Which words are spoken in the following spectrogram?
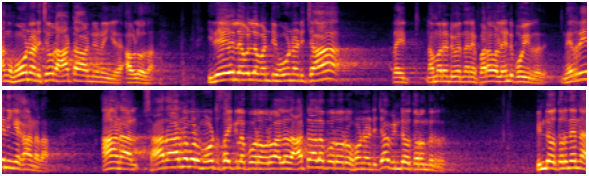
அங்கே ஹோன் அடித்த ஒரு ஆட்டா வண்டி வைங்க அவ்வளோதான் இதே லெவலில் வண்டி ஹோன் அடித்தா ரைட் நம்ம ரெண்டு பேரும் தானே பரவாயில்லன்ட்டு போயிடுறது. நிறைய நீங்கள் காணலாம். ஆனால் சாதாரண ஒரு மோட்டர் சைக்கிளில் போகிறவரோ அல்லது ஆட்டால போகிறவரோ ஹோன் அடித்தா விண்டோ திறந்துடுறது. விண்டோ திறந்து என்ன?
